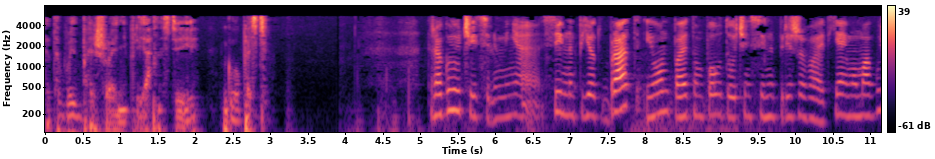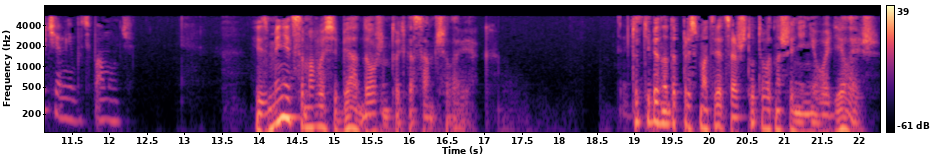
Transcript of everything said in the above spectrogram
это будет большой неприятностью и глупостью. Дорогой учитель, у меня сильно пьет брат, и он по этому поводу очень сильно переживает. Я ему могу чем-нибудь помочь? Изменить самого себя должен только сам человек. есть... Тут тебе надо присмотреться, а что ты в отношении него делаешь,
